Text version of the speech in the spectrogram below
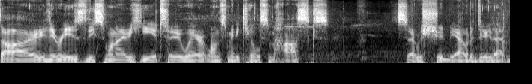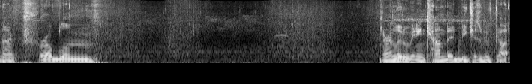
So, there is this one over here too where it wants me to kill some husks. So we should be able to do that, no problem. We're a little bit encumbered because we've got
